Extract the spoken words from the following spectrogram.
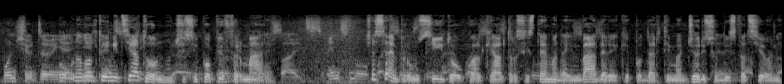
Una volta iniziato non ci si può più fermare. C'è sempre un sito o qualche altro sistema da invadere che può darti maggiori soddisfazioni.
